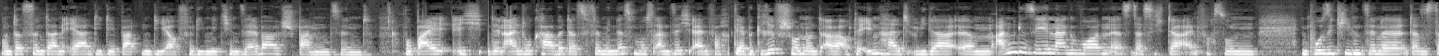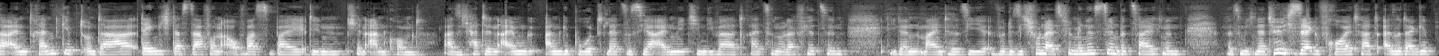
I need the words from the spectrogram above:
Und das sind dann eher die Debatten, die auch für die Mädchen selber spannend sind. Wobei ich den Eindruck habe, dass Feminismus an sich einfach der Begriff schon und aber auch der Inhalt wieder ähm, angesehener geworden ist, dass sich da einfach so ein, im positiven Sinne, dass es da einen Trend gibt und da denke ich, dass davon auch was bei den Mädchen ankommt. Also ich hatte in einem Angebot letztes Jahr ein Mädchen, die war 13 oder 14, die dann meinte, sie würde sich schon als Feministin bezeichnen, was mich natürlich sehr gefreut hat. Also da gibt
